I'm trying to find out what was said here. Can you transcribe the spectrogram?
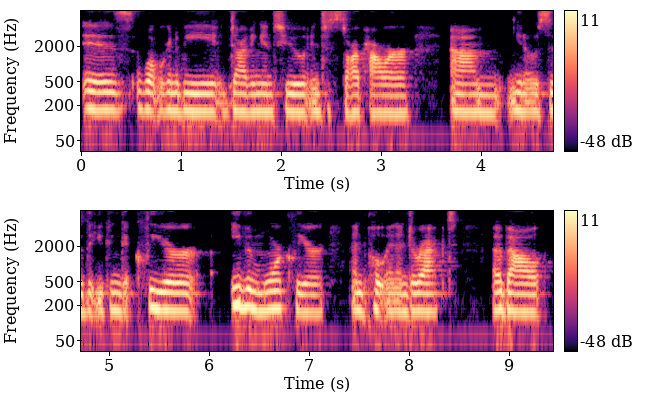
is what we're going to be diving into into star power. Um, you know, so that you can get clear, even more clear and potent and direct about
